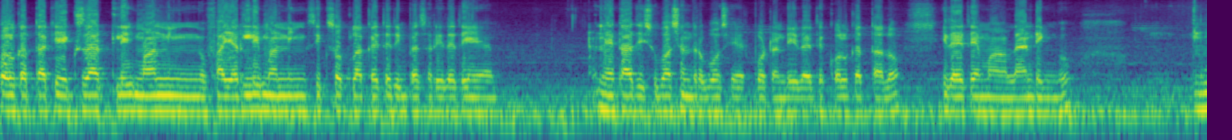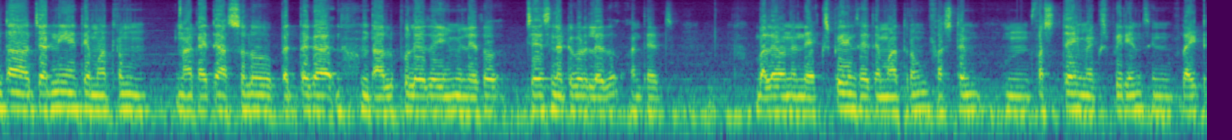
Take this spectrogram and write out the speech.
కోల్కతాకి exactly morning five early morning six o'clock అయితే దింపేశారు. ఇదైతే నేతాజీ సుభాష్ చంద్రబోస్ ఎయిర్పోర్ట్ అండి. ఇదైతే కోల్కత్తాలో. ఇదైతే మా ల్యాండింగ్. అంత జర్నీ అయితే మాత్రం నాకైతే అస్సలు పెద్దగా అంత అలుపు లేదు ఏమీ లేదు. చేసినట్టు కూడా లేదు. అంతే భలే ఉందండి. ఎక్స్పీరియన్స్ అయితే మాత్రం first time first time experience in flight.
